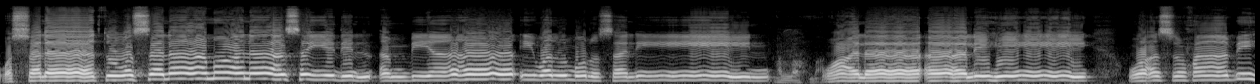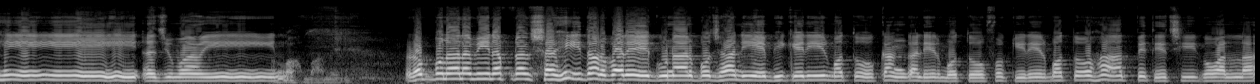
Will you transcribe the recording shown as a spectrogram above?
والصلاة والسلام على سيد الأنبياء والمرسلين اللهم وعلى آله وأصحابه أجمعين اللهم আমিন রব্বুল আলমিন আপনার শাহী দরবারে গুনার বোঝা নিয়ে ভিকেরির মতো কাঙ্গালের মতো ফকিরের মতো হাত পেতেছি গো আল্লাহ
